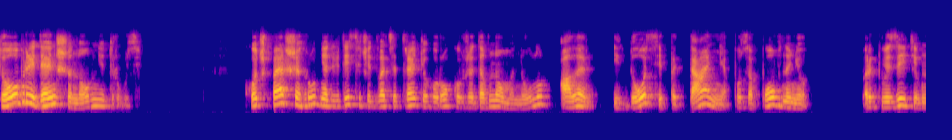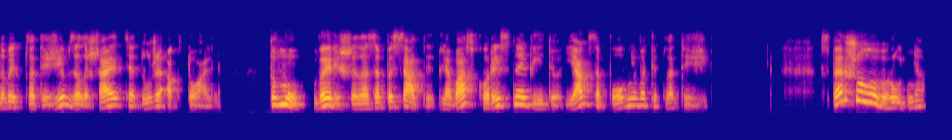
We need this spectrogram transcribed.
Добрий день, шановні друзі! Хоч 1 грудня 2023 року вже давно минуло, але і досі питання по заповненню реквізитів нових платежів залишається дуже актуальним. Тому вирішила записати для вас корисне відео, як заповнювати платежі. З 1 грудня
